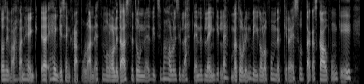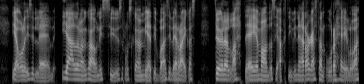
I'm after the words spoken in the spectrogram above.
tosi vahvan henk- äh, henkisen krapulan, että mulla oli taas se tunne, että vitsi mä haluaisin lähteä nyt lenkille, kun mä tulin viikonlopun mökkireissuun takas kaupunkiin. Ja oli silleen jäätävän kaunis syysruska, mä mietin vaan silleen raikasta Töölönlahteen ja mä oon tosi aktiivinen ja rakastan urheilua.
